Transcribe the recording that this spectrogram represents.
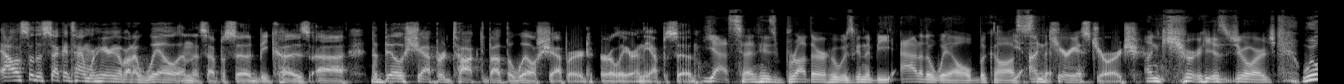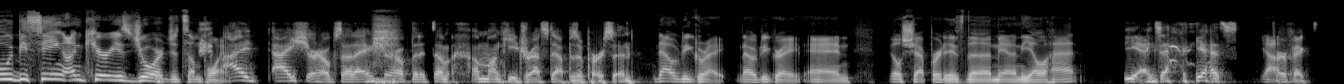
Also, the second time we're hearing about a will in this episode because uh, the Bill Shepherd talked about the Will Shepherd earlier in the episode. Yes, and his brother who was going to be out of the will because yeah, Uncurious George. Uncurious George. Will we be seeing Uncurious George at some point? I I sure hope so. I sure hope that it's a, a monkey dressed up as a person. That would be great. That would be great. And Bill Shepherd is the man in the yellow hat. Yeah. Exactly. Yes. Yeah. Perfect.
